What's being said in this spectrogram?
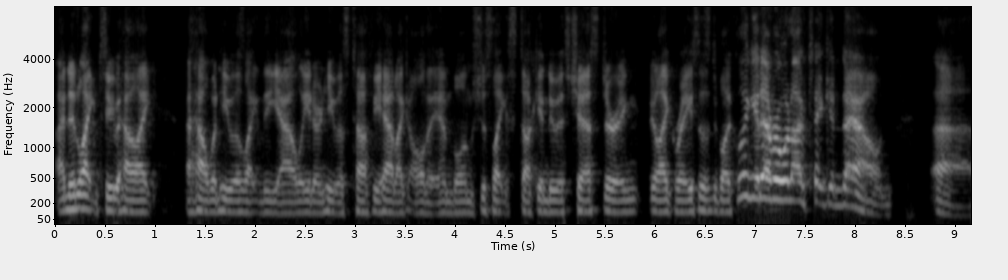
I did like too how like how when he was like the Yao leader and he was tough, he had like all the emblems just like stuck into his chest during like races to be like, look at everyone I've taken down. Uh,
